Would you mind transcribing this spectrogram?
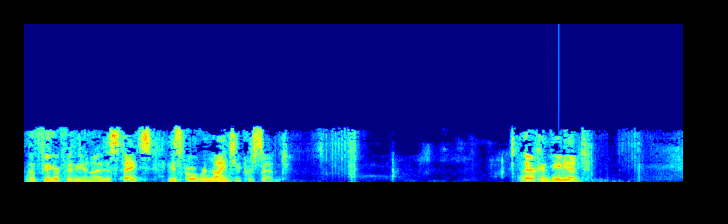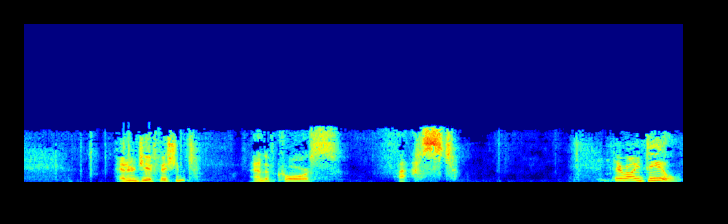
The figure for the United States is over 90%. They're convenient, energy efficient, and of course, fast. They're ideal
